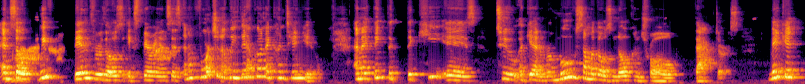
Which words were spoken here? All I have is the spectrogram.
And so we've been through those experiences, and unfortunately, they're going to continue. And I think that the key is to again remove some of those no control factors, make it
